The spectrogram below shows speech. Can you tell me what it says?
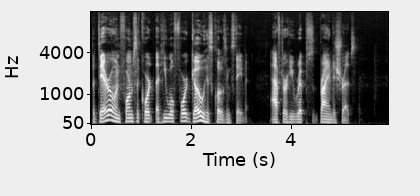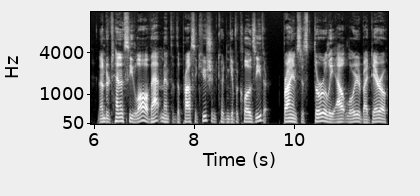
But Darrow informs the court that he will forego his closing statement after he rips Bryan to shreds. And under Tennessee law, that meant that the prosecution couldn't give a close either. Bryan's just thoroughly outlawyered by Darrow.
